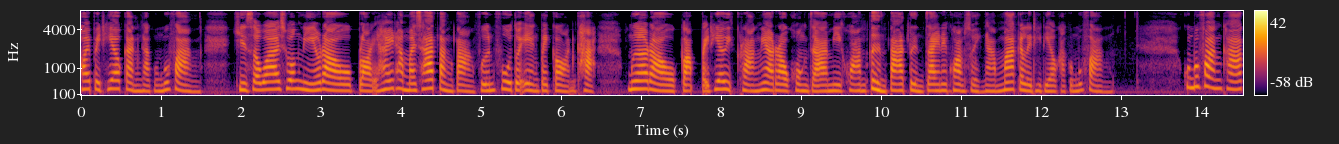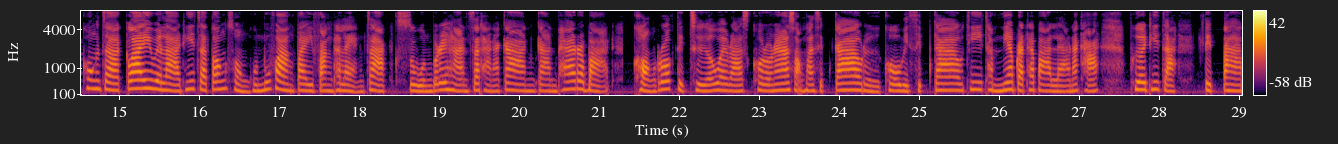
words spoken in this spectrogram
ค่อยไปเที่ยวกันค่ะคุณผู้ฟัง คิดซะว่าช่วงนี้เราปล่อยให้ธรรมชาติต่างๆ ฟื้นฟูตัวเองไปก่อนค่ะ เมื่อเรากลับไปเที่ยวอีกครั้งเนี่ยเราคงจะมีความตื่นตาตื่นใจในความสวยงามมากกันเลยทีเดียวค่ะ คุณผู้ฟัง คุณผู้ฟังคะคงจะใกล้เวลาที่จะต้องส่งคุณผู้ฟังไปฟังถแถลงจากศูนย์บริหารสถานการณ์การแพร่ระบาด ของโรคติดเชื้อไวรัสโคโรนา 2019 หรือโควิด -19 ที่ทำเนียบรัฐบาลแล้วนะคะ เพื่อที่จะติดตาม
